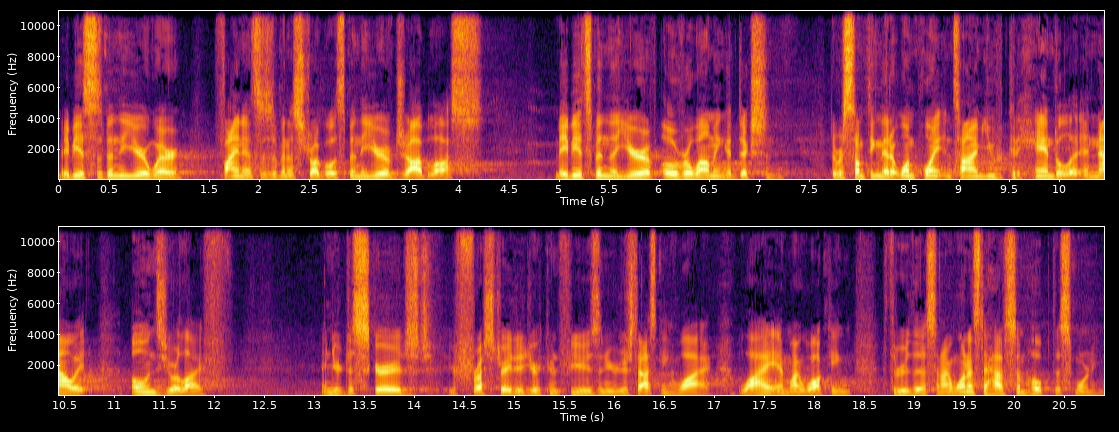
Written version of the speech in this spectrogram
Maybe this has been the year where finances have been a struggle. It's been the year of job loss. Maybe it's been the year of overwhelming addiction. There was something that at one point in time you could handle it, and now it owns your life. And you're discouraged, you're frustrated, you're confused, and you're just asking, why? Why am I walking through this? And I want us to have some hope this morning.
